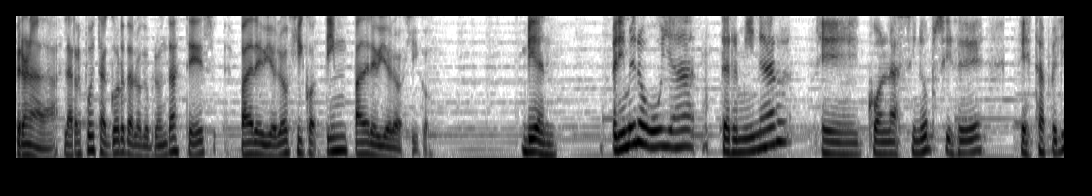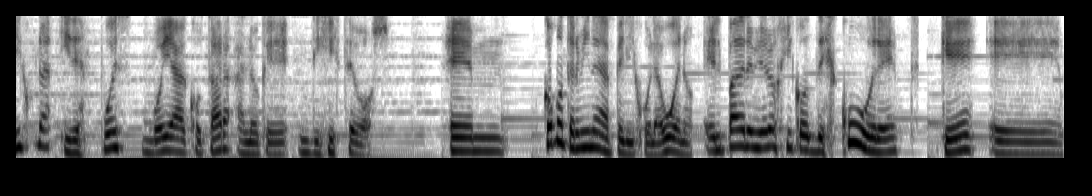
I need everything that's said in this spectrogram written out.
Pero nada, la respuesta corta a lo que preguntaste es padre biológico, team padre biológico. Bien, primero voy a terminar eh, con la sinopsis de esta película y después voy a acotar a lo que dijiste vos. Eh, ¿Cómo termina la película? Bueno, el padre biológico descubre que eh,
